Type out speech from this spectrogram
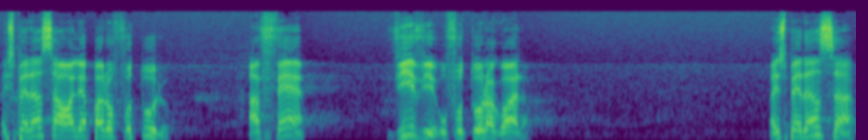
A esperança olha para o futuro. A fé vive o futuro agora. A esperança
